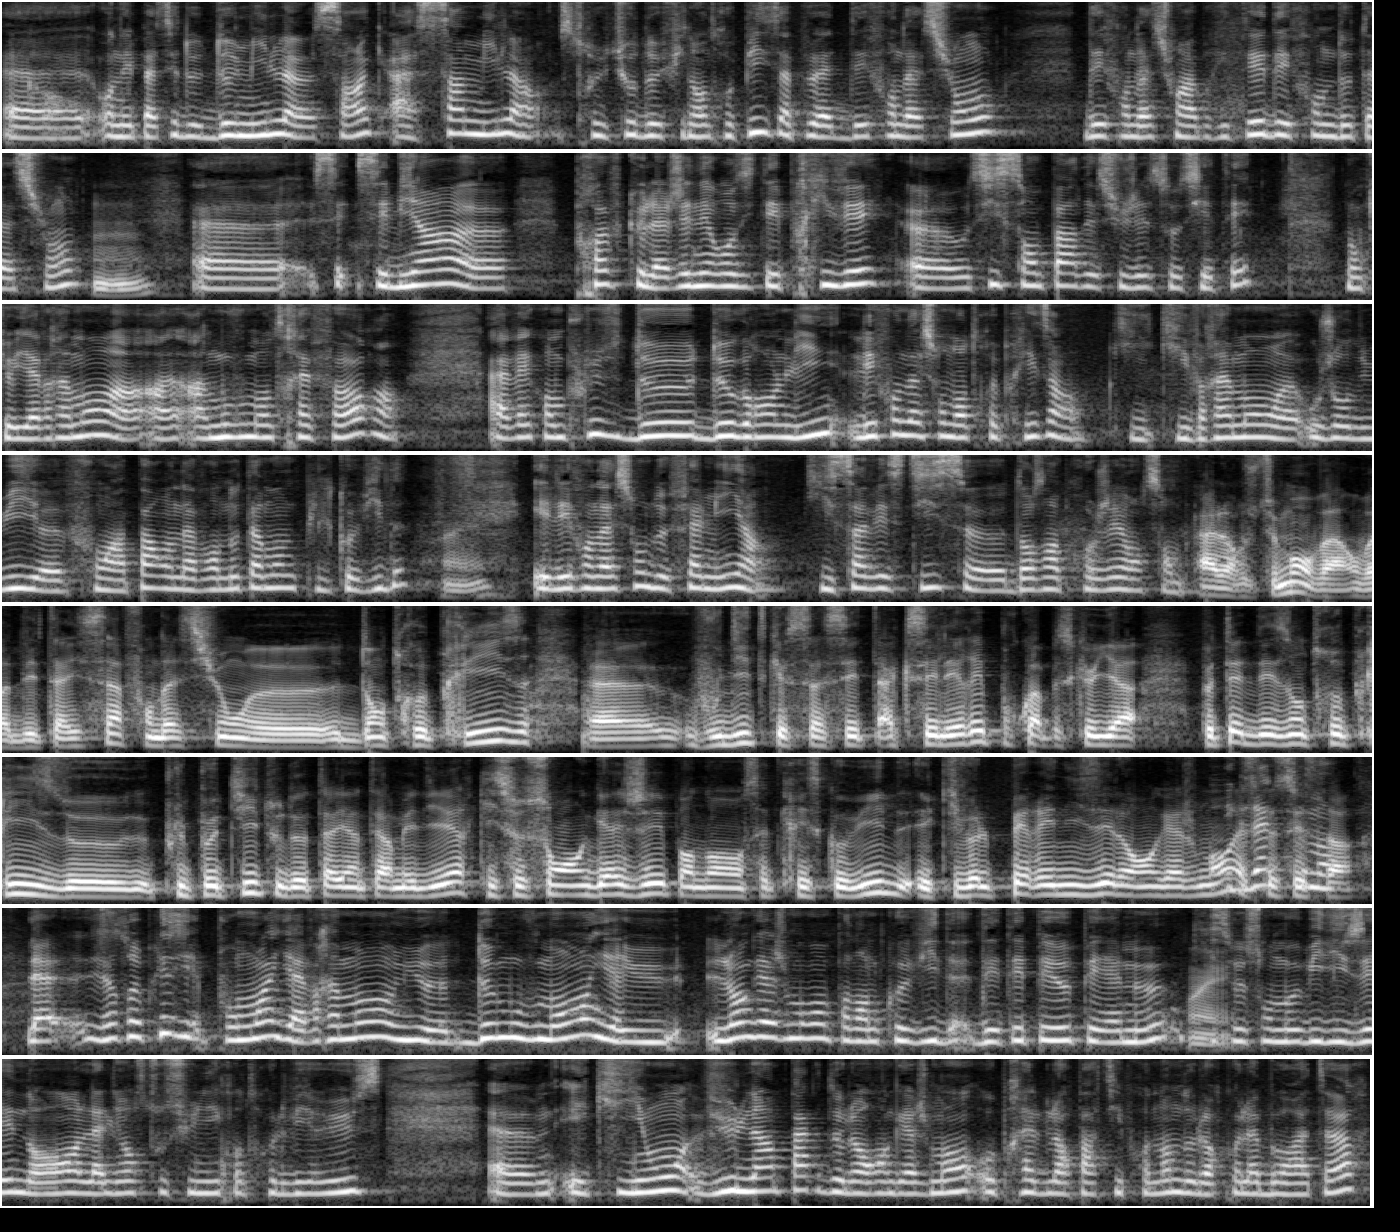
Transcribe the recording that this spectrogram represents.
On est passé de 2005 à 5000 structures de philanthropie. Ça peut être des fondations, des fondations abritées, des fonds de dotation. Mhm. Euh, c'est c'est bien euh, preuve que la générosité privée euh, aussi s'empare des sujets de société. Donc euh, il y a vraiment un, un- un mouvement très fort, avec en plus deux, deux grandes lignes les fondations d'entreprise hein, qui, qui vraiment euh, aujourd'hui font un pas en avant, notamment depuis le Covid, Ouais. et les fondations de famille hein, qui s'investissent dans un projet ensemble. Alors justement, on va, on va détailler ça. Fondation euh, d'entreprise. Euh, vous dites que ça s'est accéléré. Pourquoi? Parce qu'il y a peut-être des entreprises de, de plus petites petite ou de taille intermédiaire qui se sont engagées pendant cette crise Covid et qui veulent pérenniser leur engagement Est-ce que c'est ça Les entreprises, pour moi, il y a vraiment eu euh, deux mouvements. Il y a eu l'engagement pendant le Covid des TPE, PME qui se sont mobilisés dans l'Alliance Tous Unis contre le virus euh, et qui ont vu l'impact de leur engagement auprès de leurs parties prenantes, de leurs collaborateurs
